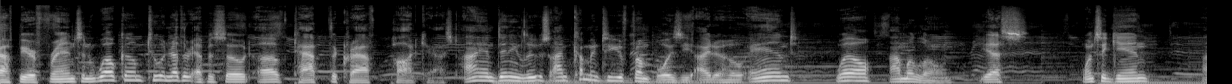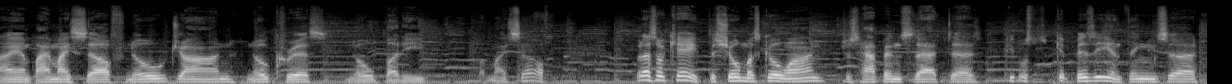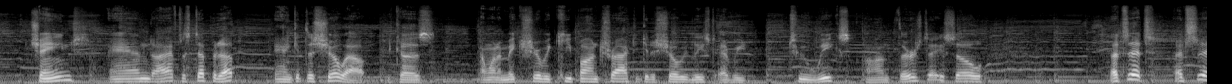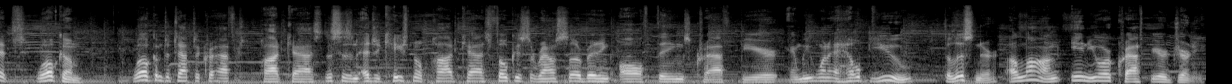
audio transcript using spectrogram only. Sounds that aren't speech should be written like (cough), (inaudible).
craft beer friends, and welcome to another episode of Tap the Craft podcast. I am Denny Luce. I'm coming to you from Boise, Idaho, and, well, I'm alone. Yes, once again, I am by myself. No John, no Chris, no Buddy, but myself. But that's okay. The show must go on. Just happens that uh, people get busy and things uh, change, and I have to step it up and get this show out because I want to make sure we keep on track to get a show released every two weeks on Thursday. So that's it. That's it. Welcome. Welcome to Tap the Craft podcast. This is an educational podcast focused around celebrating all things craft beer, and we want to help you, the listener, along in your craft beer journey.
